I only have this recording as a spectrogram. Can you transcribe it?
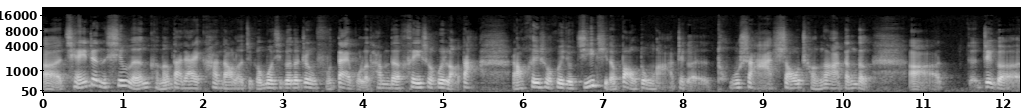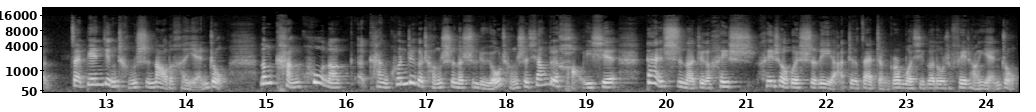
呃前一阵子新闻可能大家也看到了，这个墨西哥的政府逮捕了他们的黑社会老大。然后黑社会就集体的暴动啊，这个屠杀、烧城啊等等，啊，这个在边境城市闹得很严重。那么坎库呢？坎昆这个城市呢是旅游城市，相对好一些，但是呢，这个黑市黑社会势力啊，这个在整个墨西哥都是非常严重。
